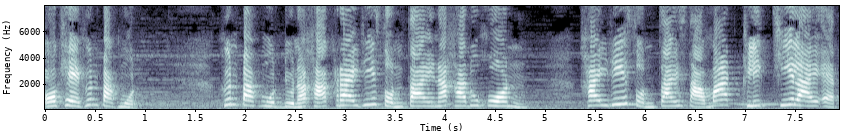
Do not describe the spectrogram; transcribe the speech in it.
โอเคขึ้นปักหมุด ขึ้นปักหมุดอยู่นะคะ ใครที่สนใจนะคะทุกคน ใครที่สนใจสามารถคลิกที่ไลน์แอด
